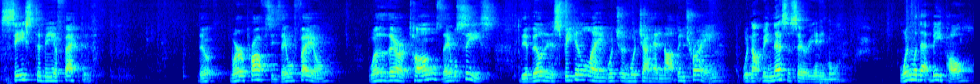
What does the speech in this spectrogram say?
cease to be effective. There were prophecies, they will fail. Whether there are tongues, they will cease. The ability to speak in a language in which I had not been trained would not be necessary anymore. When would that be, Paul?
